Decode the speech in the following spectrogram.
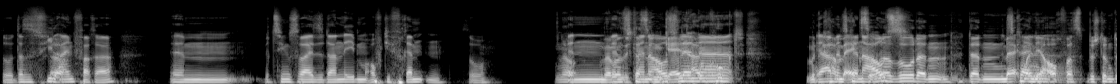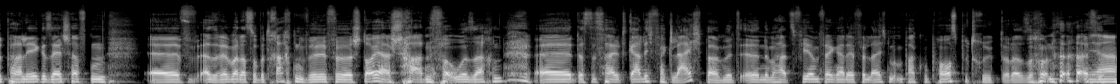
So, das ist viel ja. einfacher. Ähm, beziehungsweise dann eben auf die Fremden. So. Ja. Wenn, wenn man sich das im Ausländer, Geld anguckt, mit ja, Cum-Ex oder Aus so, dann, dann merkt man ja auch, was bestimmte Parallelgesellschaften, äh, also wenn man das so betrachten will, für Steuerschaden verursachen. Äh, das ist halt gar nicht vergleichbar mit äh, einem Hartz-IV-Empfänger, der vielleicht mit ein paar Coupons betrügt oder so. Ne? Also, ja.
